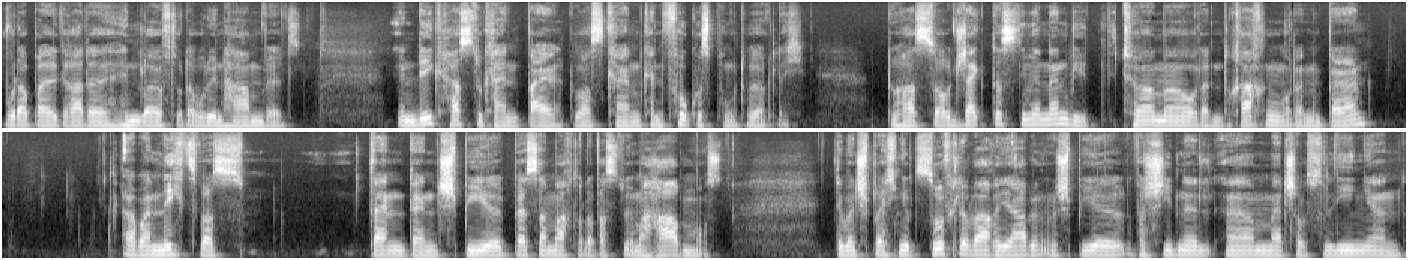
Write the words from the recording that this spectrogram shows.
wo der Ball gerade hinläuft oder wo du ihn haben willst. In League hast du keinen Ball, du hast keinen, keinen Fokuspunkt wirklich. Du hast so Objectives, die wir nennen, wie, wie Türme oder einen Drachen oder einen Baron, aber nichts, was dein, dein Spiel besser macht oder was du immer haben musst. Dementsprechend gibt es so viele Variablen im Spiel, verschiedene äh, Matchups, Linien,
